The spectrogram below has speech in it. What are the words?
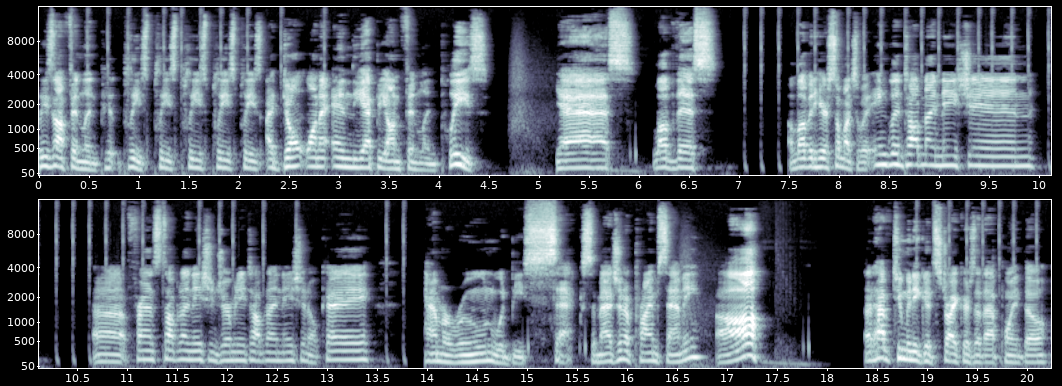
Please not Finland. P please, please, please, please, please. I don't want to end the epi on Finland. Please. Yes. Love this. I love it here so much. So England, top nine nation. Uh, France, top nine nation. Germany, top nine nation. Okay. Cameroon would be sex. Imagine a prime Sammy. Ah! I'd have too many good strikers at that point, though.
